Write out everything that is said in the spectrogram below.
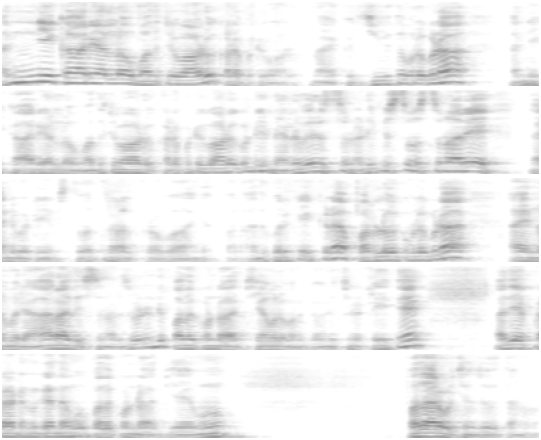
అన్ని కార్యాల్లో మొదటివాడు కడపటివాడు నా యొక్క జీవితంలో కూడా అన్ని కార్యాల్లో మొదటివాడు కడపటివాడు గుండి నెరవేరుస్తూ నడిపిస్తూ వస్తున్నారే. దాన్ని బట్టి నీకు స్తోత్రాలు ప్రభు అని చెప్పాలి. అందుకొరకే ఇక్కడ పరలోకంలో కూడా ఆయన మరి ఆరాధిస్తున్నాడు చూడండి పదకొండో అధ్యాయంలో మనం గమనించినట్లయితే అదే ప్రకటన గ్రంథము పదకొండో అధ్యాయము పదహారు వచ్చిన చదువుతాను.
